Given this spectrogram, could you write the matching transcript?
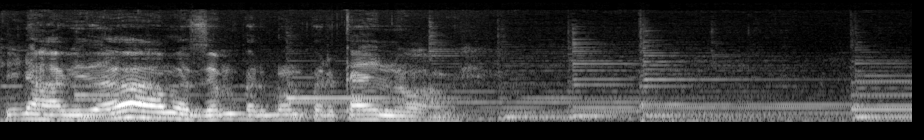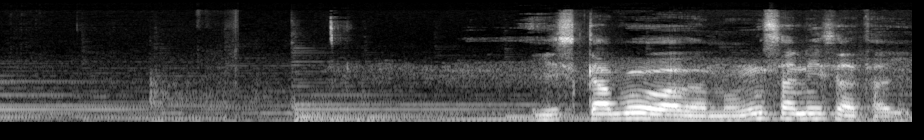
ખીણા આવી જાય આમાં જમ્પર બમ્પર કાંઈ ન આવે. હિસકા બહુ આવે મંગુસા નિશા થાય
